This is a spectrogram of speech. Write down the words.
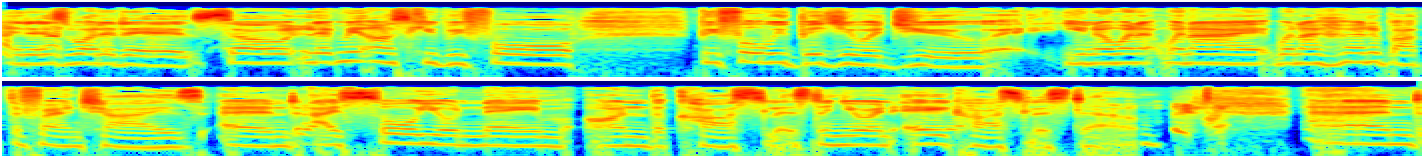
It is what it is. So let me ask you before before we bid you adieu. You know when I, when I when I heard about the franchise and I saw your name on the cast list and you're an A cast lister, and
